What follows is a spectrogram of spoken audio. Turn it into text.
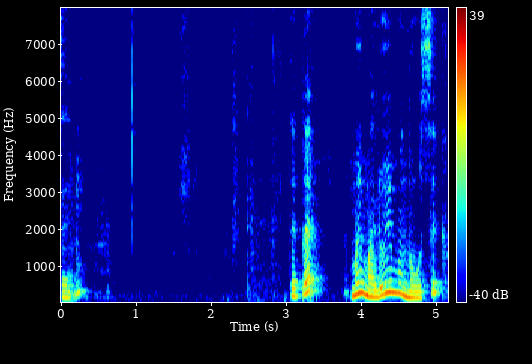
Все. Тепер ми малюємо носик.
